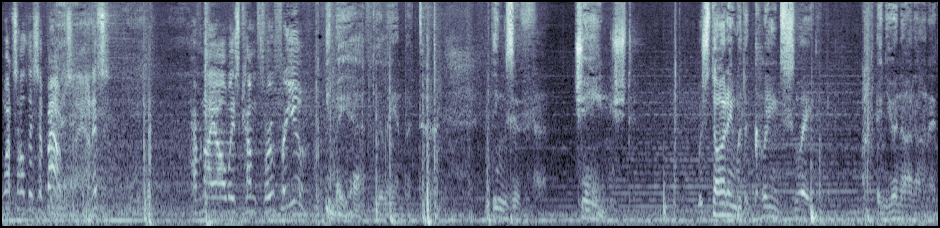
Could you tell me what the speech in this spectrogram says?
What's all this about, Sionis? Haven't I always come through for you? You may have, Gillian, but uh, things have changed. We're starting with a clean slate, and you're not on it.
